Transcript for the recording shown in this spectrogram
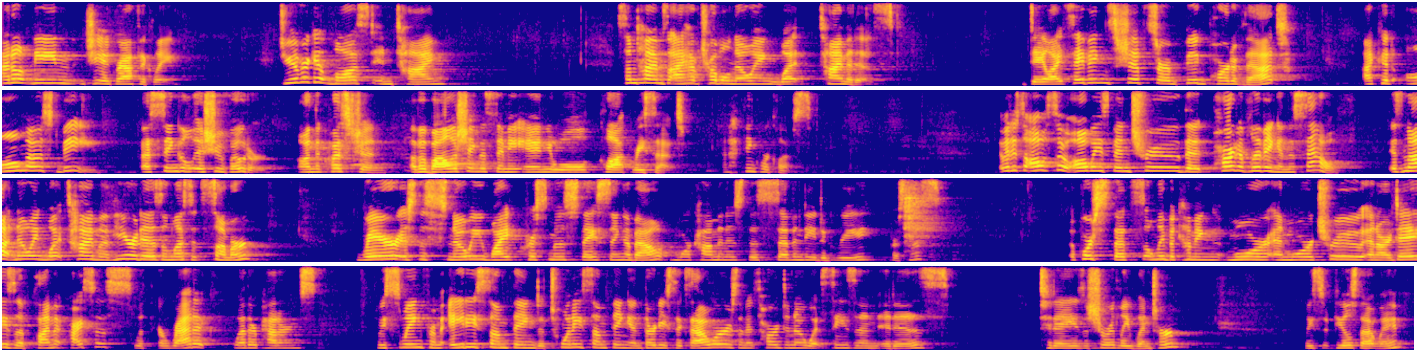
I don't mean geographically. Do you ever get lost in time? Sometimes I have trouble knowing what time it is. Daylight savings shifts are a big part of that. I could almost be a single issue voter on the question of abolishing the semi annual clock reset. And I think we're close. But it's also always been true that part of living in the South is not knowing what time of year it is unless it's summer. Rare is the snowy white Christmas they sing about. More common is the 70 degree Christmas. Of course, that's only becoming more and more true in our days of climate crisis with erratic weather patterns. We swing from 80 something to 20 something in 36 hours, and it's hard to know what season it is. Today is assuredly winter. At least it feels that way.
